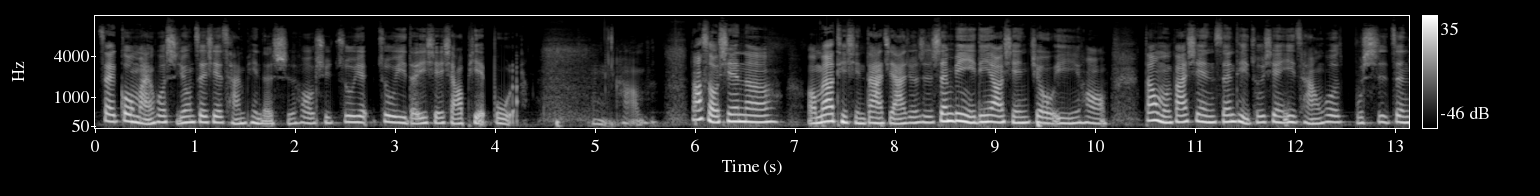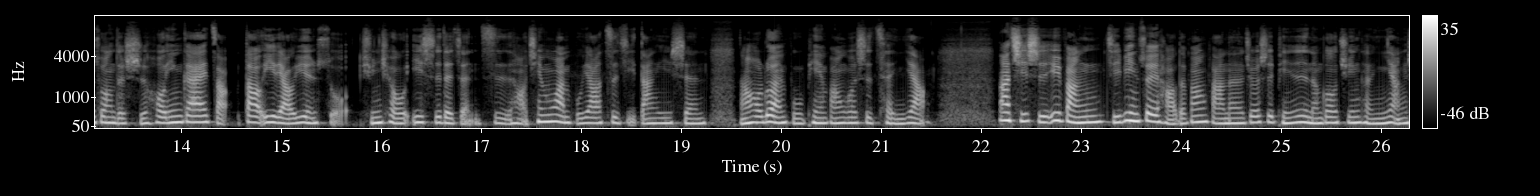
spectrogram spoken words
在购买或使用这些产品的时候，去注意注意的一些小撇步啦。嗯，好。那首先呢，我们要提醒大家，就是生病一定要先就医哈。当我们发现身体出现异常或不适症状的时候，应该找到医疗院所寻求医师的诊治哈，千万不要自己当医生，然后乱服偏方或是成药。那其实预防疾病最好的方法呢，就是平日能够均衡营养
